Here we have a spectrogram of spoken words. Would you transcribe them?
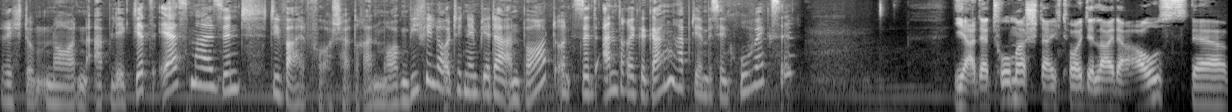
Richtung Norden ablegt. Jetzt erstmal sind die Wahlforscher dran morgen. Wie viele Leute nehmt ihr da an Bord und sind andere gegangen? Habt ihr ein bisschen Crewwechsel? Ja, der Thomas steigt heute leider aus. Der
